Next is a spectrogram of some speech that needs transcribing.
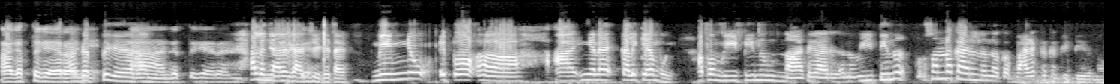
അകത്ത് കയറാൻ അകത്ത് കയറാൻ അകത്ത് കയറാൻ അല്ല ഞാനൊരു കാര്യം ചോദിക്കട്ടെ? മിന്നു ഇപ്പൊ ആ, ആ, ഇങ്ങനെ കളിക്കാൻ പോയി. അപ്പം വീട്ടിൽ നിന്ന് നിന്നും വീട്ടിൽ നിന്ന് സ്വന്തക്കാരിൽ നിന്നൊക്കെ വഴക്കൊക്കെ കിട്ടിയിരുന്നു?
